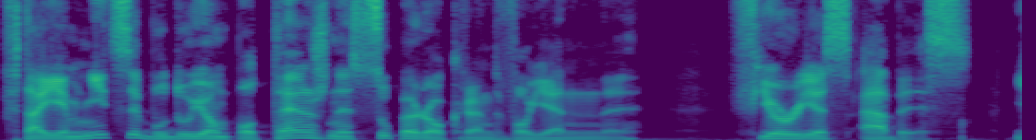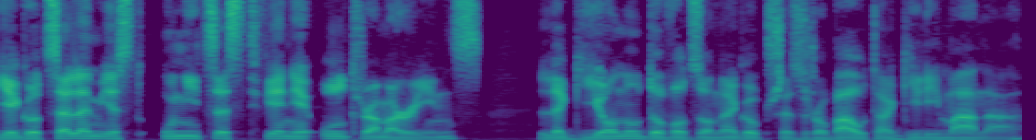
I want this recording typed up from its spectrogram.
W tajemnicy budują potężny superokręt wojenny Furious Abyss. Jego celem jest unicestwienie Ultramarines, legionu dowodzonego przez Robauta Gillimana,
